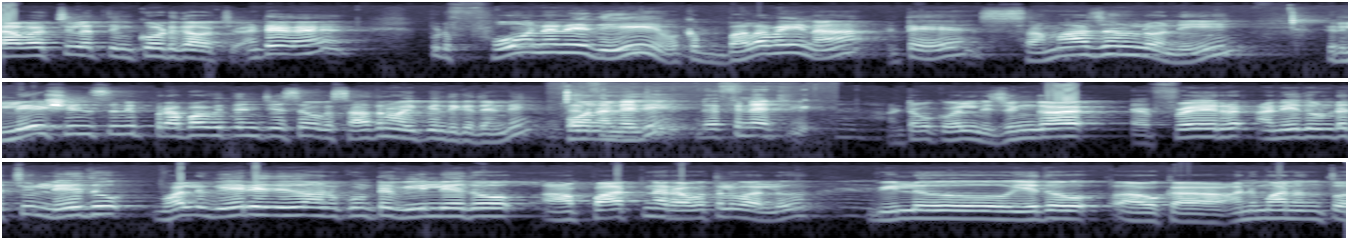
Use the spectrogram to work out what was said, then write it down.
కావచ్చు లేకపోతే ఇంకోటి కావచ్చు. అంటే ఇప్పుడు ఫోన్ అనేది ఒక బలమైన అంటే సమాజంలోని రిలేషన్స్ని ప్రభావితం చేసే ఒక సాధనం అయిపోయింది కదండి ఫోన్ అనేది? డెఫినెట్లీ అంటే ఒకవేళ నిజంగా ఎఫ్ఐఆర్ అనేది ఉండొచ్చు లేదు వాళ్ళు వేరేదేదో అనుకుంటే వీళ్ళేదో ఆ పార్ట్నర్ అవతల వాళ్ళు వీళ్ళు ఏదో ఒక అనుమానంతో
